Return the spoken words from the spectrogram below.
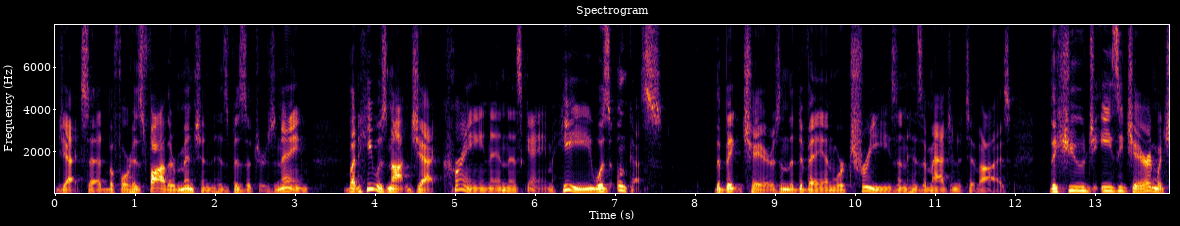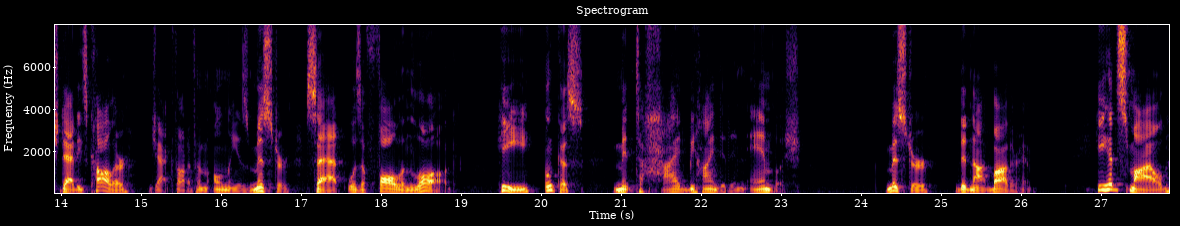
Jack said before his father mentioned his visitor's name. But he was not Jack Crane in this game. He was Uncas. The big chairs and the divan were trees in his imaginative eyes. The huge easy chair in which Daddy's collar, Jack thought of him only as Mister, sat was a fallen log. He, Uncas, meant to hide behind it in ambush. Mister did not bother him. He had smiled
